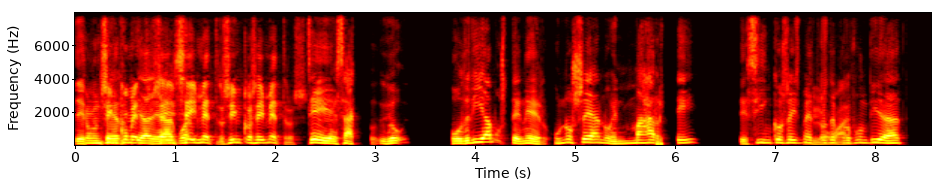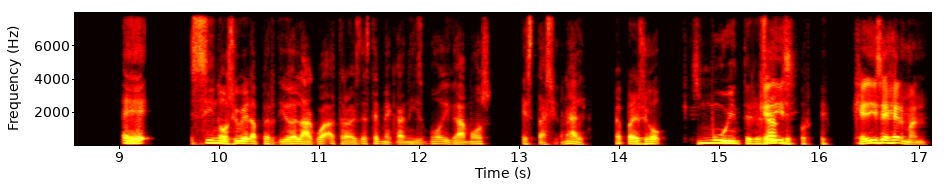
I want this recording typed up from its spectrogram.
de Como 5 pérdida metros, de 6 agua. metros, 5 o 6 metros. Sí, exacto. Podríamos tener un océano en Marte de 5 o 6 metros de profundidad eh, si no se hubiera perdido el agua a través de este mecanismo, digamos, estacional. Me pareció muy interesante dice? porque ¿Qué dice Germán?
